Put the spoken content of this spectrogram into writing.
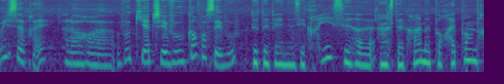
Oui, c'est vrai. Alors, euh, vous qui êtes chez vous, qu'en pensez-vous? Vous pouvez nous écrire sur euh, Instagram pour répondre.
